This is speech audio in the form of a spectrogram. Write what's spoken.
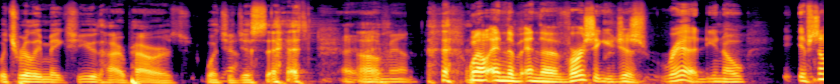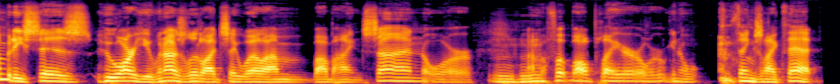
which really makes you the higher power, is what you just said. Oh. Amen. well, and the and the verse that you just read, you know, if somebody says, "Who are you?" When I was little, I'd say, "Well, I'm Bob Hines' son," or mm-hmm. "I'm a football player," or you know, things like that.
